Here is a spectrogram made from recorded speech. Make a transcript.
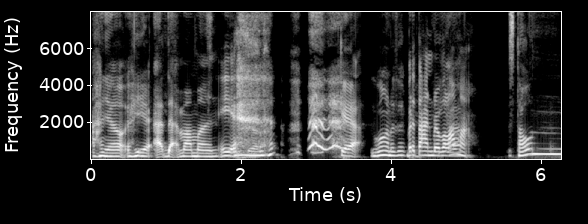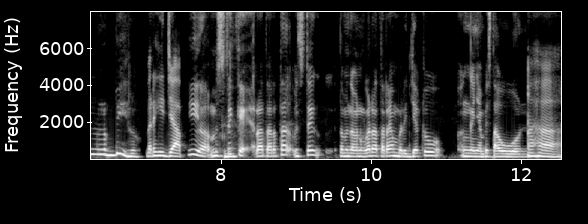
hanya iya at that moment. Iya. Gitu. kayak gue ngerasa Bertahan berapa iya, lama? Setahun lebih loh. berhijab Iya, maksudnya kayak rata-rata, maksudnya teman-teman gue rata-rata yang berhijab tuh nggak nyampe setahun. Aha.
